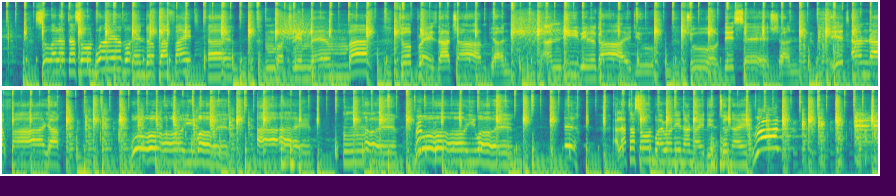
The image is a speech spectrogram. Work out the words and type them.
So a lot of sound boy are gonna end up a fight. But remember to praise the champion, and he will guide you throughout this session. It's under fire. Whoa, you boy. Aye. A lot sound boy running and hiding tonight. Run!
